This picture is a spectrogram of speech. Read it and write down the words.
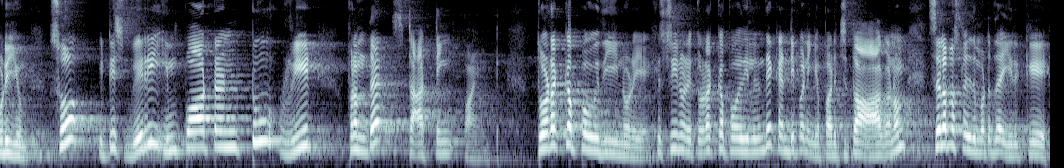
முடியும். So it is very important to read from the starting point தொடக்க பகுதியினுடைய ஹிஸ்ட்ரியினுடைய தொடக்க பகுதியிலேருந்தே கண்டிப்பாக நீங்கள் படிச்சு தான் ஆகணும். சிலபஸில் இது மட்டும் தான் இருக்குது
